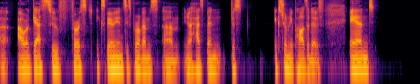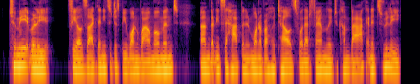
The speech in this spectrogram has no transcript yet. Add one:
uh, our guests who first experienced these programs, um, you know, has been just extremely positive. And to me, it really feels like there needs to just be one wow moment um, that needs to happen in one of our hotels for that family to come back. And it's really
